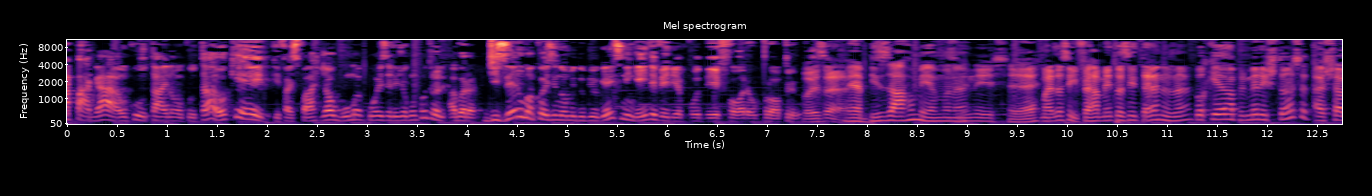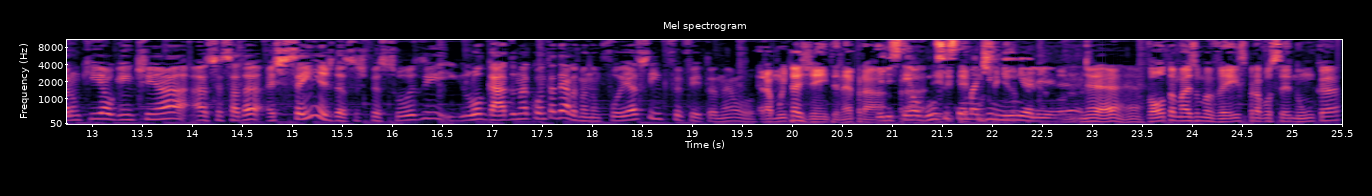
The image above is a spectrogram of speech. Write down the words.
apagar, ocultar e não ocultar, ok, porque faz parte de alguma coisa ali, de algum controle. Agora, dizer uma coisa em nome do Bill Gates, ninguém deveria poder fora o próprio. Pois é. É bizarro mesmo, né? Sinistro. É. Mas assim, ferramentas internas, né? Porque na primeira instância acharam que alguém tinha acessado as senhas dessas pessoas e, e logado na conta delas, mas não foi assim que foi feita, né? o- Era muita gente, né? Pra, Eles têm pra algum ele sistema admin fazer ali, tudo. né? É. Volta mais uma vez pra você nunca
